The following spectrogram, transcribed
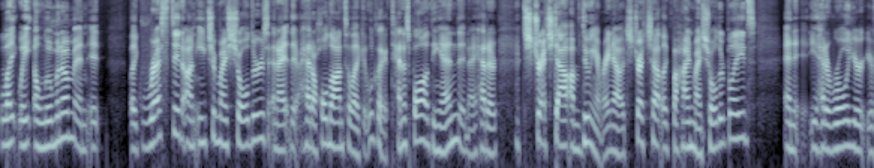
lightweight aluminum, and it like rested on each of my shoulders, and I had to hold on to like it looked like a tennis ball at the end, and I had a stretched out. I'm doing it right now. It stretched out like behind my shoulder blades, and it, you had to roll your your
